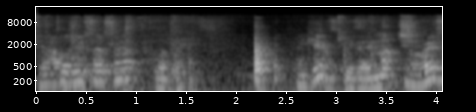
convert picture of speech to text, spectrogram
Two apple juice, that's it. Lovely. Thank you. Thank you very much. No worries.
